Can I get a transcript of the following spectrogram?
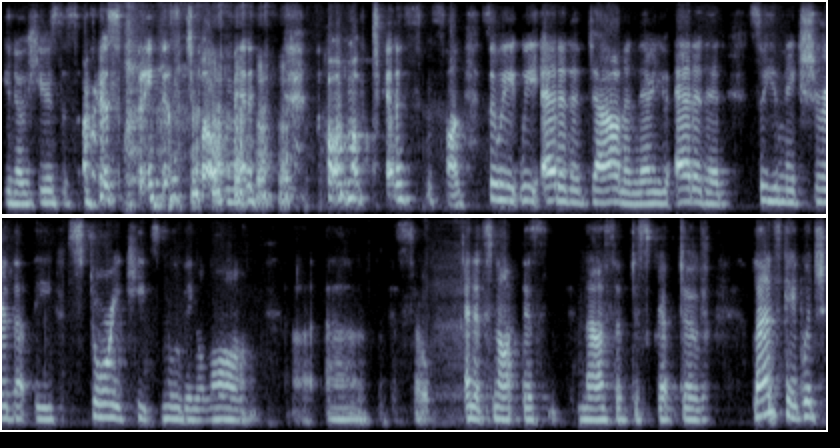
you know, here's this artist putting this 12 minute poem of Tennyson song. So we, we edited down and there you edited. So you make sure that the story keeps moving along. Uh, uh, so, and it's not this massive descriptive landscape, which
